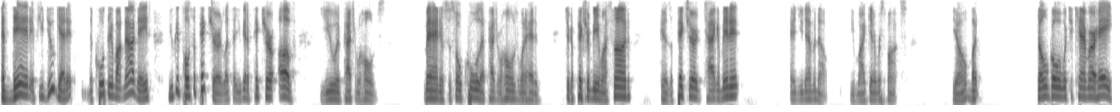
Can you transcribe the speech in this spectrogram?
And then if you do get it, the cool thing about nowadays, you can post a picture. Let's say you get a picture of you and Patrick Mahomes. Man, it was so cool that Patrick Mahomes went ahead and took a picture of me and my son. Here's a picture, tag him in it, and you never know. You might get a response. You know, but don't go with your camera. Hey,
